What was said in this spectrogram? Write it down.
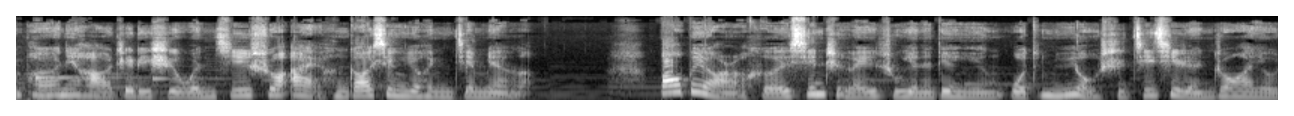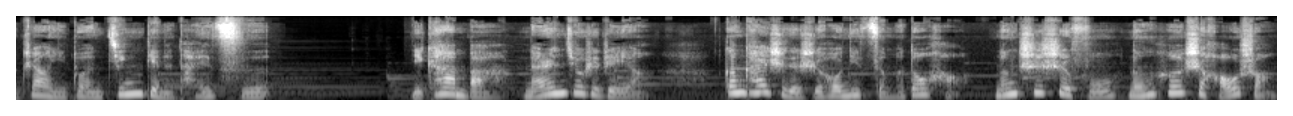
朋友你好，这里是文姬说爱，很高兴又和你见面了。包贝尔和辛芷蕾主演的电影《我的女友是机器人》中啊，有这样一段经典的台词：“你看吧，男人就是这样，刚开始的时候你怎么都好，能吃是福，能喝是豪爽，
